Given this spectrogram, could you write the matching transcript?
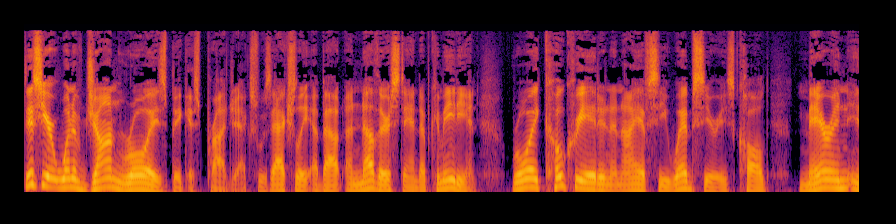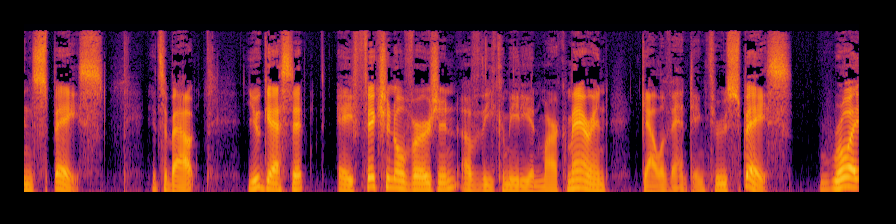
This year, one of John Roy's biggest projects was actually about another stand up comedian. Roy co created an IFC web series called Maron in Space. It's about, you guessed it, a fictional version of the comedian Marc Maron gallivanting through space. Roy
